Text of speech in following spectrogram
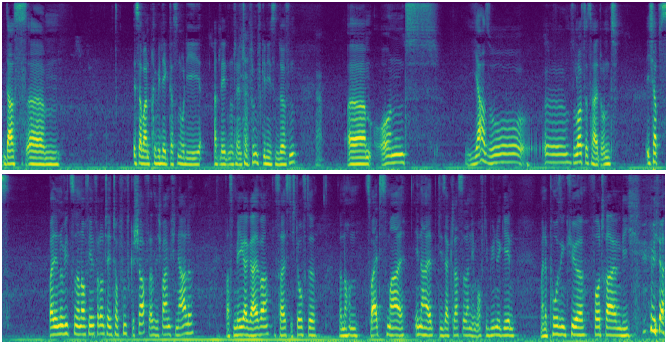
das ähm, ist aber ein Privileg, das nur die Athleten unter den Top 5 genießen dürfen. Ähm, und ja, so, äh, so läuft es halt. Und ich habe es bei den Novizen dann auf jeden Fall unter die Top 5 geschafft. Also ich war im Finale, was mega geil war. Das heißt, ich durfte dann noch ein zweites Mal innerhalb dieser Klasse dann eben auf die Bühne gehen, meine Posing-Kür vortragen, die ich wieder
